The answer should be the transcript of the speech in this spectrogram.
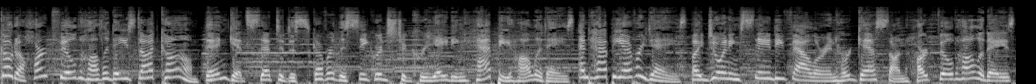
go to heartfilledholidays.com. Then get set to discover the secrets to creating happy holidays and happy everydays by joining Sandy Fowler and her guests on Heartfilled Holidays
